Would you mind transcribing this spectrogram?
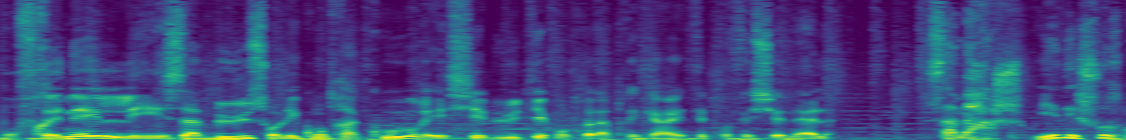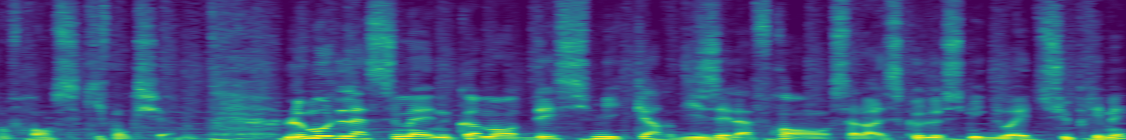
pour freiner les abus sur les contrats courts et essayer de lutter contre la précarité professionnelle. Ça marche. Il y a des choses en France qui fonctionnent. Le mot de la semaine, comment désmicardiser la France? Alors est-ce que le SMIC doit être supprimé?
